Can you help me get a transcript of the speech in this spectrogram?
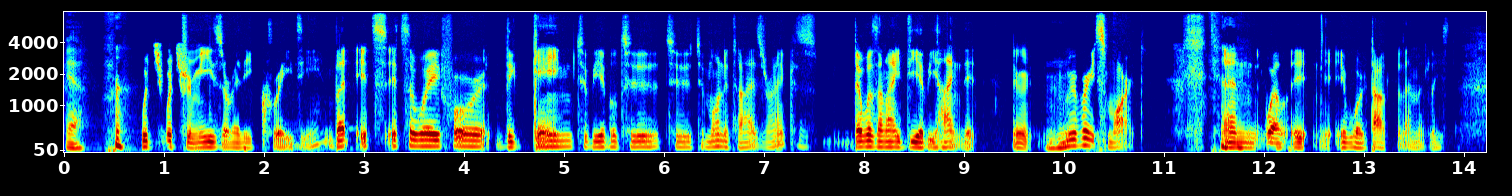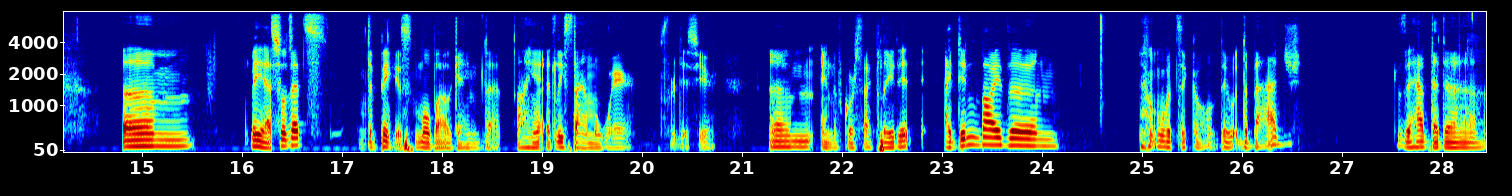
Yeah. which which for me is already crazy. But it's it's a way for the game to be able to to to monetize, right? Because there was an idea behind it. They were, Mhm. we were very smart, and well, it it worked out for them at least. Um, but yeah, so that's the biggest mobile game that I at least I am aware for this year. Um, and of course I played it. I didn't buy the um, what's it called the the badge because they had that uh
